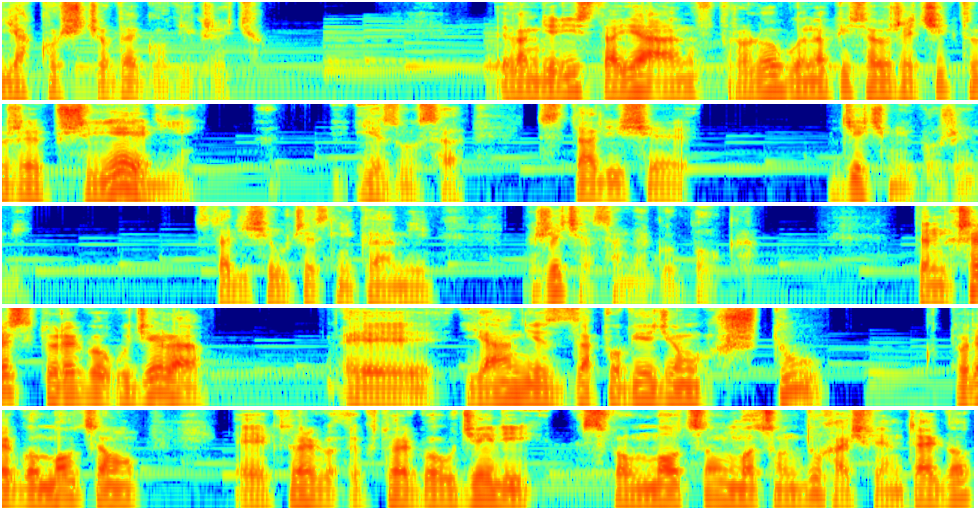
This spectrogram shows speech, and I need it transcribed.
jakościowego w ich życiu. Ewangelista Jan w prologu napisał, że ci, którzy przyjęli Jezusa, stali się dziećmi Bożymi, stali się uczestnikami życia samego Boga. Ten chrzest, którego udziela e, Jan, jest zapowiedzią chrztu, którego mocą, e, którego, którego udzieli swą mocą, mocą Ducha Świętego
